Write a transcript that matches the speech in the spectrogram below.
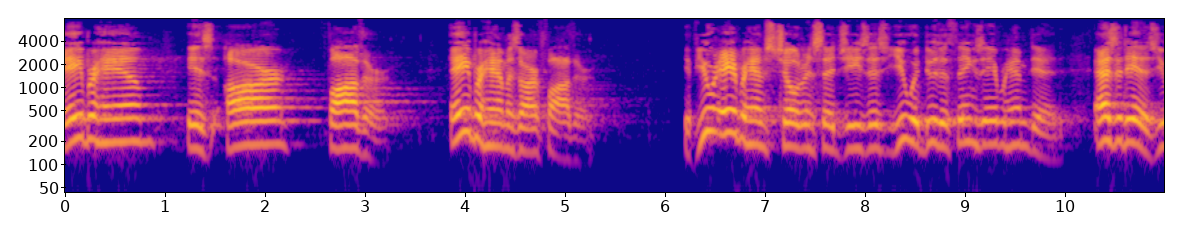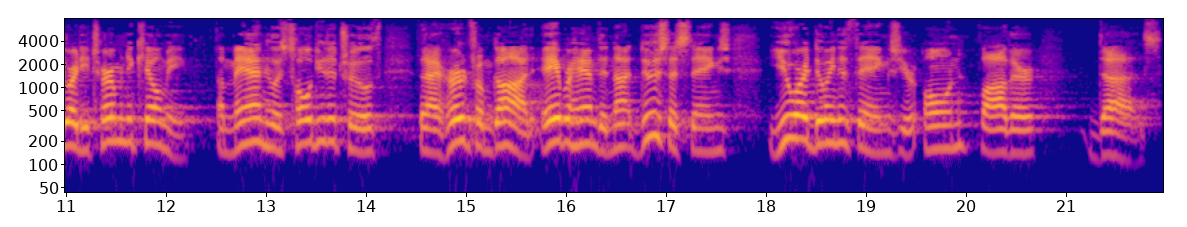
Abraham is our Father. Abraham is our Father. If you were Abraham's children, said Jesus, you would do the things Abraham did. As it is, you are determined to kill me, a man who has told you the truth that I heard from God. Abraham did not do such things. You are doing the things your own father does.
